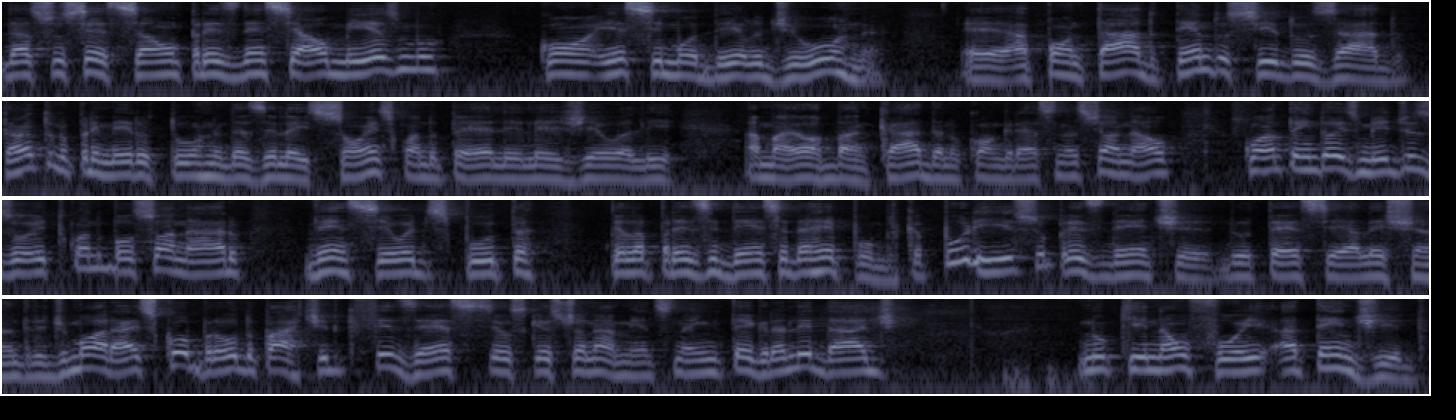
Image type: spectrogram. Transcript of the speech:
da sucessão presidencial, mesmo com esse modelo de urna é, apontado, tendo sido usado tanto no primeiro turno das eleições, quando o PL elegeu ali a maior bancada no Congresso Nacional, quanto em 2018, quando Bolsonaro venceu a disputa pela presidência da República. Por isso, o presidente do TSE, Alexandre de Moraes, cobrou do partido que fizesse seus questionamentos na integralidade, no que não foi atendido.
